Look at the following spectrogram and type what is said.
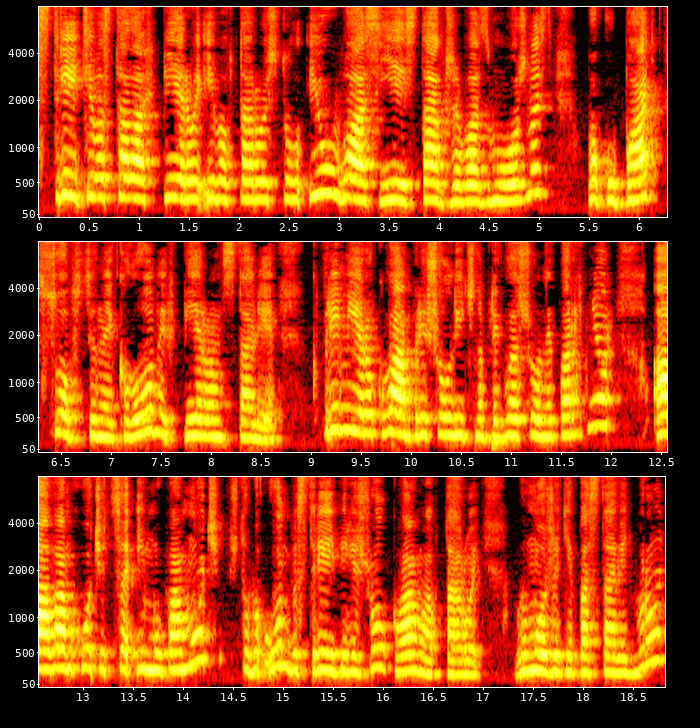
с третьего стола в первый и во второй стол. И у вас есть также возможность покупать собственные клоны в первом столе. К примеру, к вам пришел лично приглашенный партнер, а вам хочется ему помочь, чтобы он быстрее перешел к вам во второй. Вы можете поставить бронь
